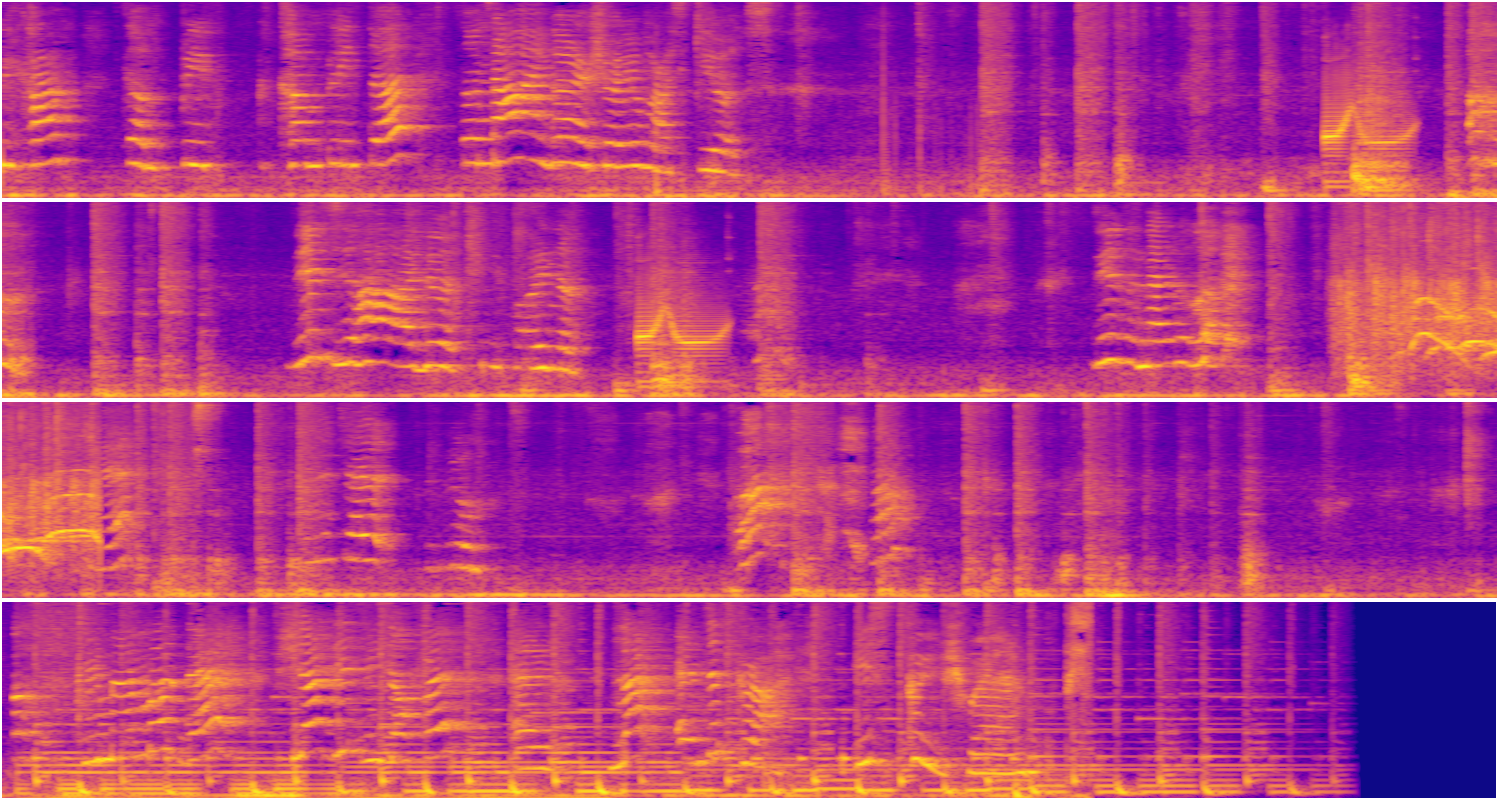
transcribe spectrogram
become complete, completed. So now I'm going to show you my skills. This is how I do a tree pointer. This is another one. is Grishwan.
